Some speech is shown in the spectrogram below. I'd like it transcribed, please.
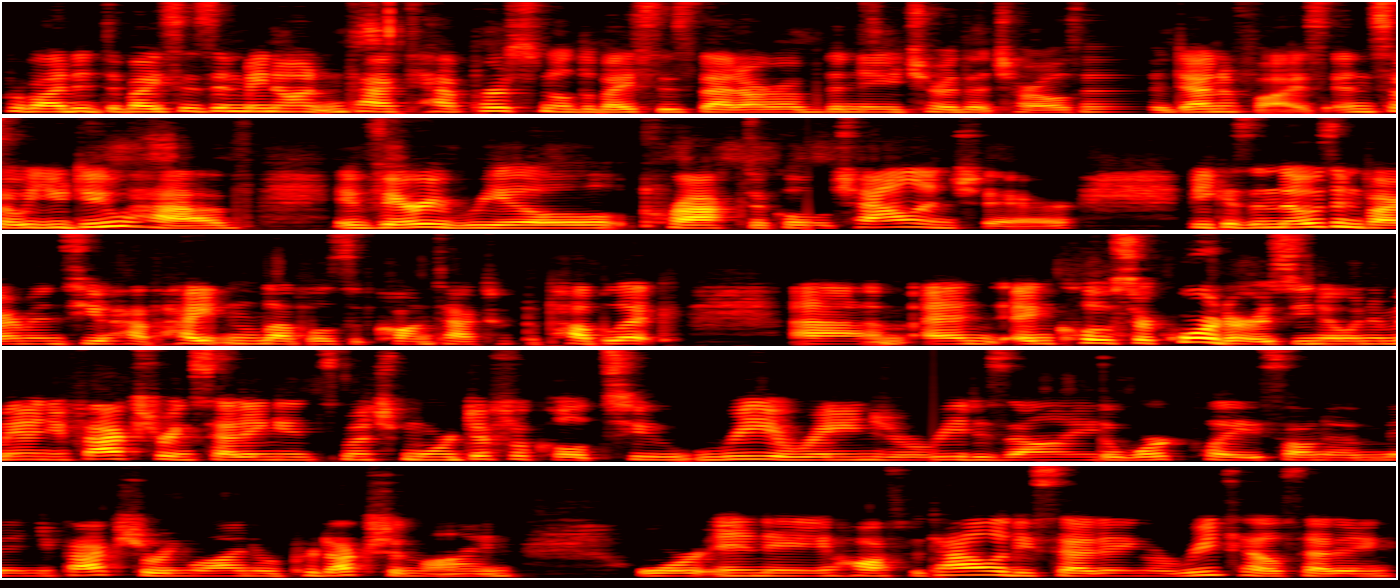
provided devices and may not, in fact, have personal devices that are of the nature that Charles identifies. And so you do have a very real practical challenge there because in those environments, you have heightened levels of contact with the public um, and, and closer quarters. You know, in a manufacturing setting, it's much more difficult to rearrange or redesign the workplace on a manufacturing line or production line or in a hospitality setting or retail setting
